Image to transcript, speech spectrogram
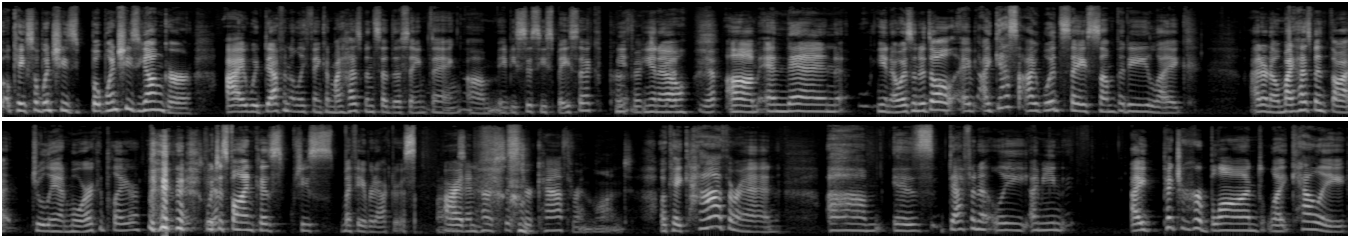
Okay, so when she's but when she's younger, I would definitely think, and my husband said the same thing. Um, maybe Sissy Spacek, Perfect. You know. Yep, yep. Um, and then you know, as an adult, I, I guess I would say somebody like. I don't know. My husband thought Julianne Moore could play her, which yep. is fine because she's my favorite actress. All right, and her sister Catherine Lund. Okay, Catherine um, is definitely, I mean, I picture her blonde like Kelly,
